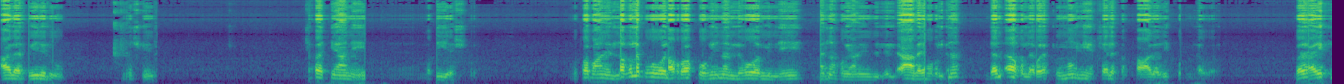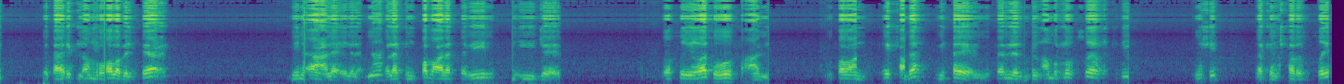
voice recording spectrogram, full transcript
على سبيل الأولى ماشي؟ فات يعني إيه؟ بقية شوية. وطبعا الأغلب هو اللي عرفه هنا اللي هو من إيه؟ أنه يعني الأعلى يمر لنا. ده الأغلب ولكن ممكن يخالف القاعدة دي في الأول بتعريف بتعريف الأمر طلب الفعل من الأعلى إلى الأدنى ولكن طبعا على سبيل الإيجاب. وصيغته افعل وطبعا افعل ده مثال مثال الأمر له صيغ كتير. ماشي؟ لكن أشهر الصيغ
